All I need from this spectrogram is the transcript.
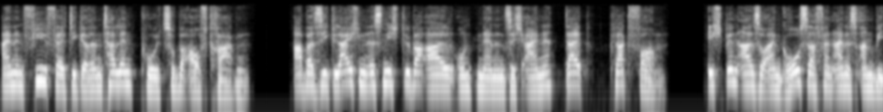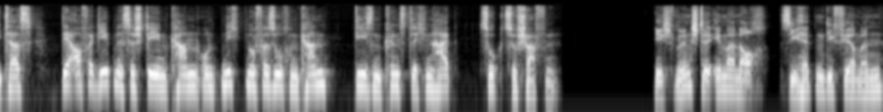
einen vielfältigeren Talentpool zu beauftragen. Aber sie gleichen es nicht überall und nennen sich eine Type-Plattform. Ich bin also ein großer Fan eines Anbieters, der auf Ergebnisse stehen kann und nicht nur versuchen kann, diesen künstlichen Hype-Zug zu schaffen. Ich wünschte immer noch, Sie hätten die Firmen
